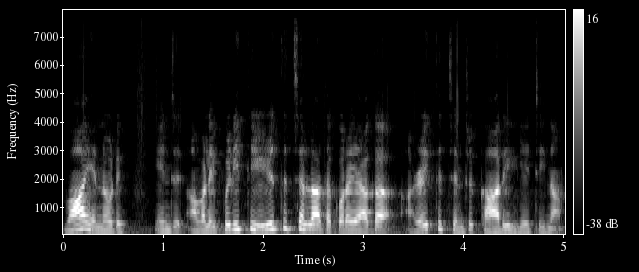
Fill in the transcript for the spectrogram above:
வா என்னோடு என்று அவளை பிடித்து இழுத்துச் செல்லாத குறையாக அழைத்துச் சென்று காரில் ஏற்றினான்.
